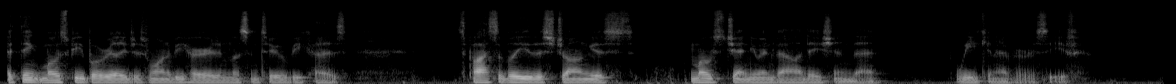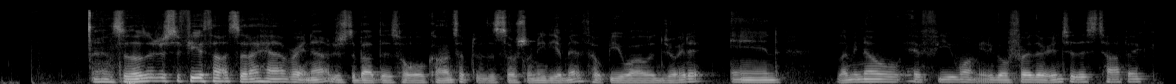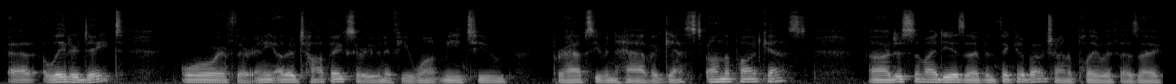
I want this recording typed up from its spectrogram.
I think most people really just want to be heard and listened to because it's possibly the strongest, most genuine validation that we can ever receive. And so, those are just a few thoughts that I have right now just about this whole concept of the social media myth. Hope you all enjoyed it. And let me know if you want me to go further into this topic at a later date or if there are any other topics, or even if you want me to perhaps even have a guest on the podcast. Uh, just some ideas that I've been thinking about, trying to play with as I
